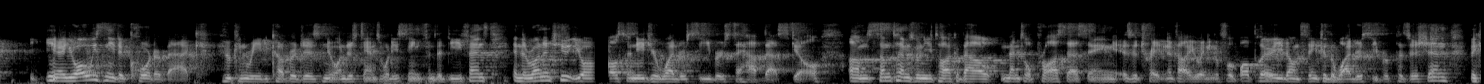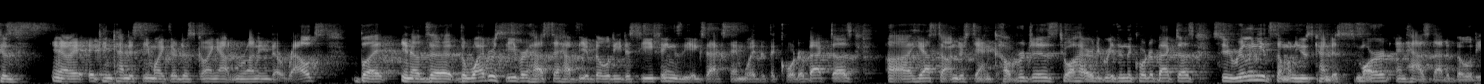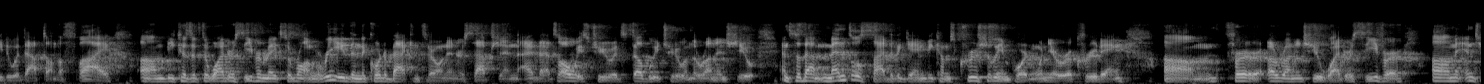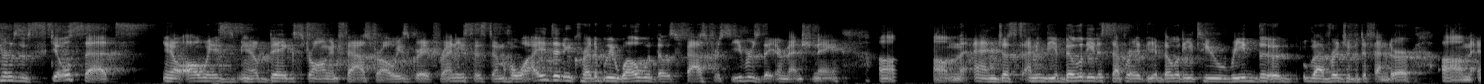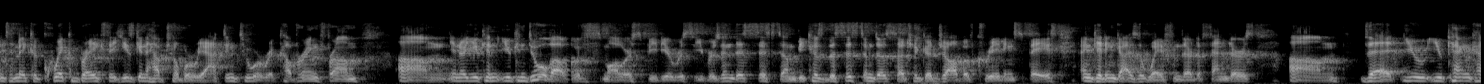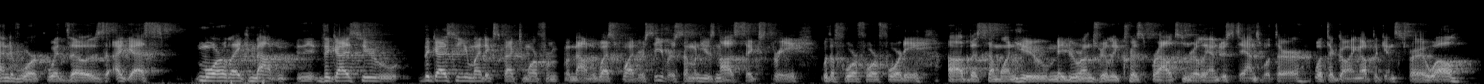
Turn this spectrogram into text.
you know you always need a quarterback who can read coverages and who understands what he's seeing from the defense. In the run and shoot, you also need your wide receivers to have that skill. Um, sometimes when you talk about mental processing as a trait in evaluating a football player, you don't think of the wide receiver position because you know it, it can kind of seem like they're just going out and running their routes. But you know the the wide receiver has to have the ability to see things the exact same way that the quarterback does. Uh, he has to understand coverages to a higher degree than the quarterback does. So you really need someone who's kind of smart and has that ability to adapt on the fly. Um, because if the wide receiver makes a wrong read, then the quarterback can throw an interception. And that's always true. It's doubly true in the run and shoot. And so that mental side of the game becomes crucially important when you're recruiting um, for a run and shoot wide receiver. Um, in terms of skill sets, you know, always, you know, big, strong, and fast are always great for any system. Hawaii did incredibly well with those fast receivers that you're mentioning. Um, um, and just, I mean, the ability to separate, the ability to read the leverage of a defender, um, and to make a quick break that he's going to have trouble reacting to or recovering from. Um, you know, you can you can do a lot with smaller, speedier receivers in this system because the system does such a good job of creating space and getting guys away from their defenders um, that you you can kind of work with those, I guess, more like mountain the guys who the guys who you might expect more from a Mountain West wide receiver, someone who's not 6'3 with a 4'4 40, uh, but someone who maybe runs really crisp routes and really understands what they're what they're going up against very well.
